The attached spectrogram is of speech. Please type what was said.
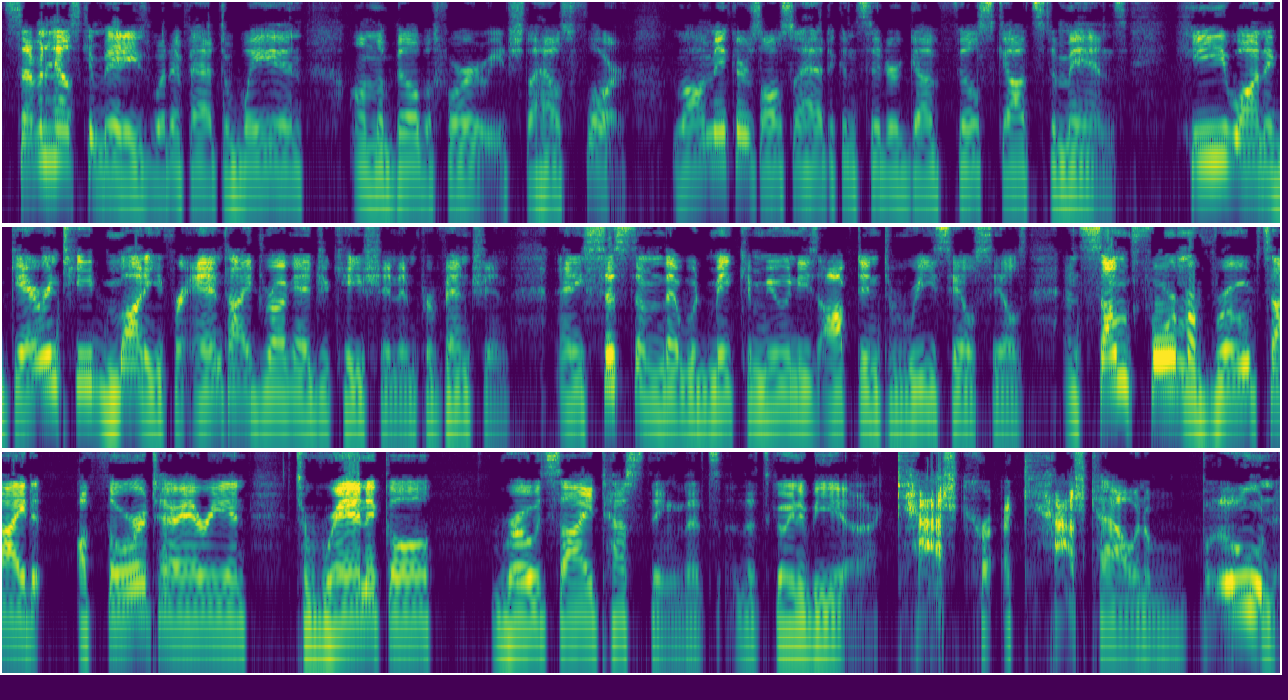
seven House committees would have had to weigh in on the bill before it reached the House floor. Lawmakers also had to consider Gov. Phil Scott's demands. He wanted guaranteed money for anti drug education and prevention, and a system that would make communities opt into resale sales, and some form of roadside authoritarian, tyrannical roadside testing that's that's going to be a cash a cash cow and a boon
